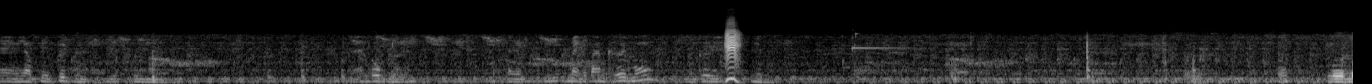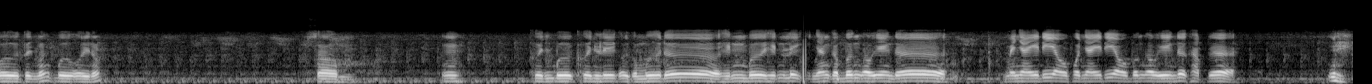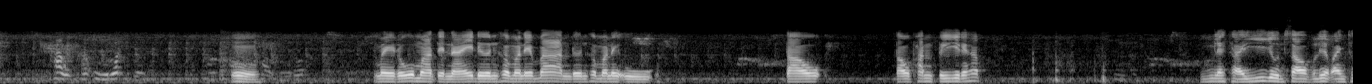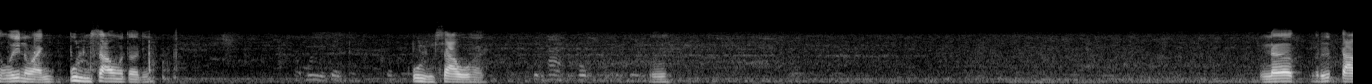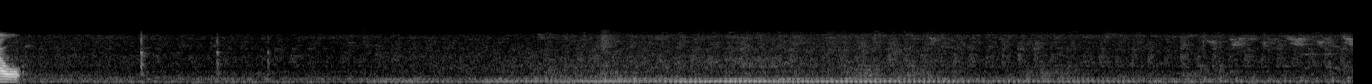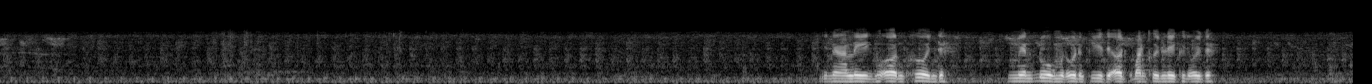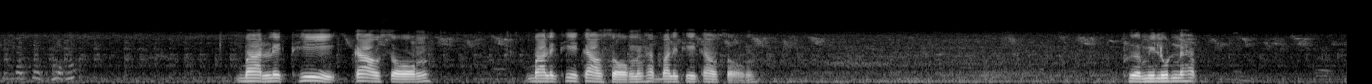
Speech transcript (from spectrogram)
ไงอย่าปิดตึกมันยึดคุยมันแล้วลบเลยไม่ไม่กับบ้านเคยมั้งมันเคยเห็น มือเบอร์ติดมั้งเบอร์เอ้ยเนาะเสริมอืมเคยเบอร์เคยเลขเอ้ยกับมือเด้อเห็นเบอร์เห็นเลขอิหยังกับเบิ่งเอาเองเด้อแม่ใหญ่เดียวพ่อใหญ่เดียวเบิ่งเอาเองเด้อครับเด้ออืม เข้าเข้าอูรถเลยนะ อืม เข้าอูรถ ไม่รู้มาแต่ไหนเดินเข้ามาในบ้าน เดินเข้ามาในอู่เตาเตาพันปีนะครับยิงเลยไทยยืนเสาเรียบอันทุยหน่อยปุ่นเสาตัวนี้ปุ่นเสาค่ะสิบห้าเนิกหรือเตา อีนาเลขเอิญเคยเด้เมียนดวงมันโอ้ยตะกี้แต่เอิญบันเคยเลขขึ้นโอ้ยเด้บ้านเลขที่เก้าสองบ้านเลขที่เก้าสองนะครับ บ้านเลขที่เก้าสองเพื่อมีลุ้นนะครับ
